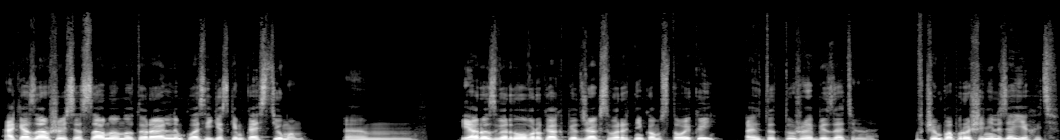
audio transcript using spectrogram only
оказавшиеся самым натуральным классическим костюмом. Эм... Я развернул в руках пиджак с воротником-стойкой, а это тоже обязательно. В чем попроще нельзя ехать?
